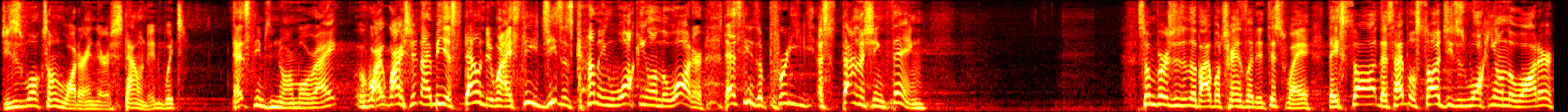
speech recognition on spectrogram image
Jesus walks on water and they're astounded, which that seems normal, right? Why, why shouldn't I be astounded when I see Jesus coming walking on the water? That seems a pretty astonishing thing. Some versions of the Bible translate it this way. They saw, the disciples saw Jesus walking on the water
